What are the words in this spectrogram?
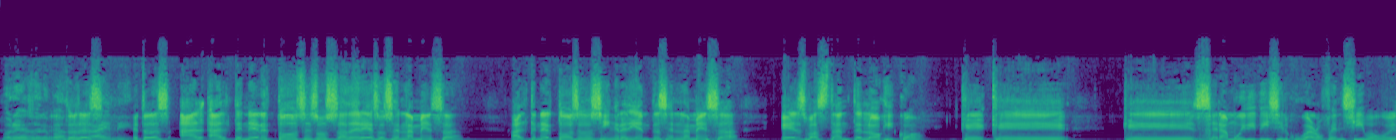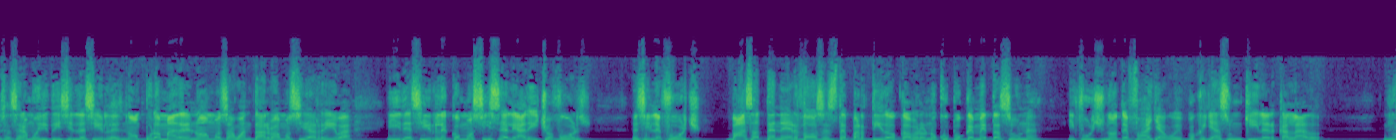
Por eso le falta entonces, Entonces, al, al tener todos esos aderezos en la mesa, al tener todos esos ingredientes en la mesa, es bastante lógico que, que, será muy difícil jugar ofensivo, O sea, será muy difícil decirles, no, pura madre, no vamos a aguantar, vamos a ir arriba. Y decirle como si se le ha dicho a Furch. Decirle, Furch, vas a tener dos este partido, cabrón. Ocupo que metas una. Y Furch no te falla, güey, porque ya es un killer calado. No,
